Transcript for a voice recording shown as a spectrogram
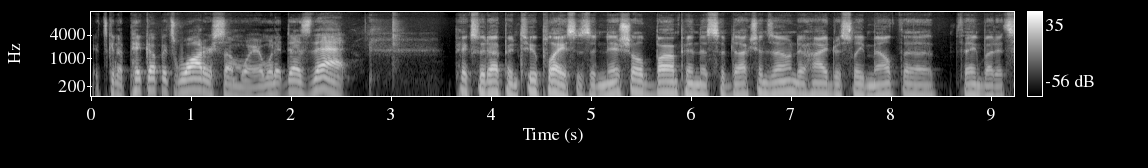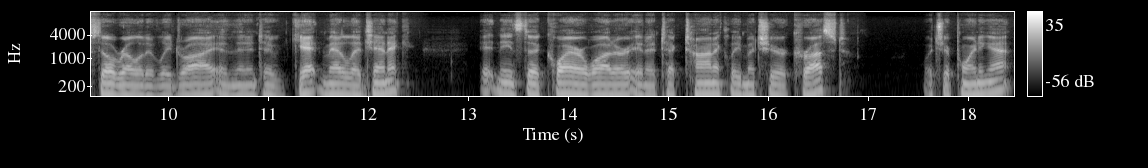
It's going to pick up its water somewhere, and when it does that, picks it up in two places. Initial bump in the subduction zone to hydrously melt the thing, but it's still relatively dry. And then to get metallogenic, it needs to acquire water in a tectonically mature crust, which you're pointing at.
